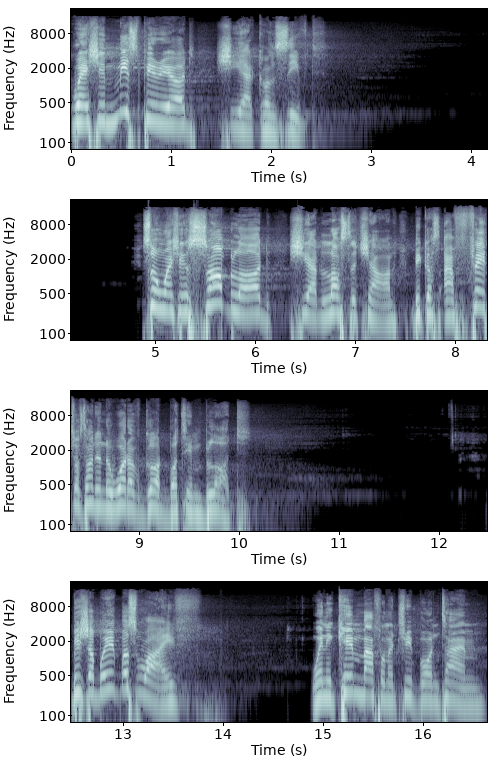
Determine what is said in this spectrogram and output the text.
when she missed period, she had conceived. So when she saw blood, she had lost the child because her faith was not in the word of God, but in blood. Bishop Oyedepo's wife, when he came back from a trip one time,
